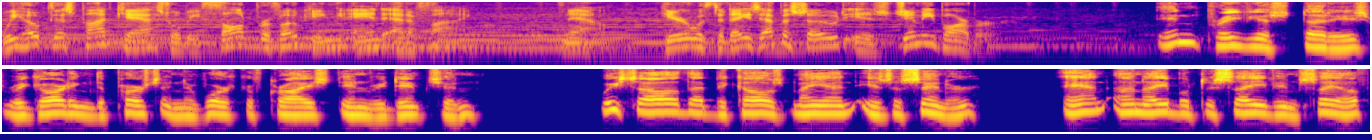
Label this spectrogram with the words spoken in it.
we hope this podcast will be thought provoking and edifying. Now, here with today's episode is Jimmy Barber. In previous studies regarding the person and work of Christ in redemption, we saw that because man is a sinner and unable to save himself,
